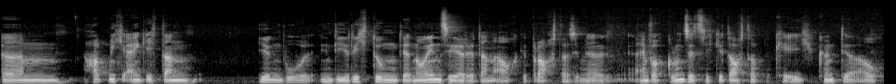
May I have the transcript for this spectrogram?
ähm, hat mich eigentlich dann irgendwo in die Richtung der neuen Serie dann auch gebracht, dass ich mir einfach grundsätzlich gedacht habe, okay, ich könnte ja auch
